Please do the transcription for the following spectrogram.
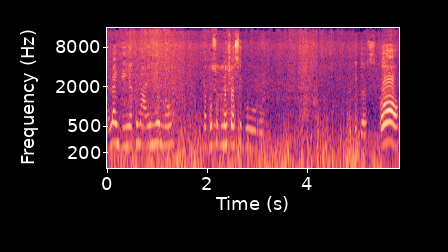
Wala, hindi niya kinain yun, no? Nabusog na siya siguro. Matigas. Oh!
